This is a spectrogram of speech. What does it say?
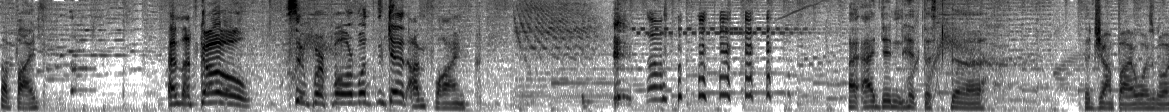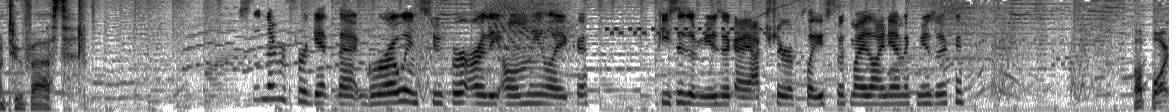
I'm fine. And let's go! Super form once again! I'm flying. I, I didn't hit the, the the jump. I was going too fast. Still never forget that Grow and Super are the only like pieces of music I actually replaced with my dynamic music. Up, boy.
